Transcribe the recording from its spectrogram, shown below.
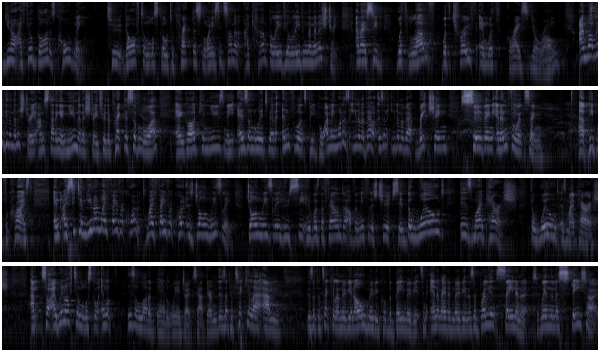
You know, I feel God has called me to go off to law school to practice law. And he said, Simon, I can't believe you're leaving the ministry. And I said, with love, with truth, and with grace, you're wrong. I'm not leaving the ministry. I'm starting a new ministry through the practice of law, and God can use me as a lawyer to be able to influence people. I mean, what is Elim about? Isn't Elim about reaching, serving, and influencing uh, people for Christ? And I said to him, You know my favorite quote? My favorite quote is John Wesley. John Wesley, who, said, who was the founder of the Methodist Church, said, The world is my parish. The world is my parish. Um, so I went off to law school, and look, there's a lot of bad lawyer jokes out there. I mean, there's a particular. Um, there's a particular movie, an old movie called The Bee Movie. It's an animated movie, and there's a brilliant scene in it when the mosquito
